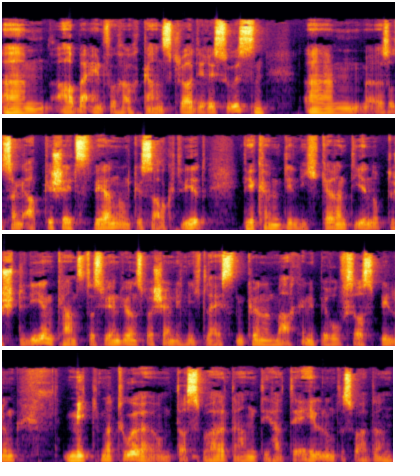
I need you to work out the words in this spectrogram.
ähm, aber einfach auch ganz klar die Ressourcen ähm, sozusagen abgeschätzt werden und gesagt wird, wir können dir nicht garantieren, ob du studieren kannst. Das werden wir uns wahrscheinlich nicht leisten können, mache eine Berufsausbildung mit Matura. Und das war dann die HTL und das war dann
